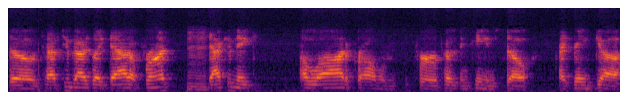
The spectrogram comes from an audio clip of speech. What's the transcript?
So to have two guys like that up front, Mhm. that could make a lot of problems for opposing teams. So I think uh,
